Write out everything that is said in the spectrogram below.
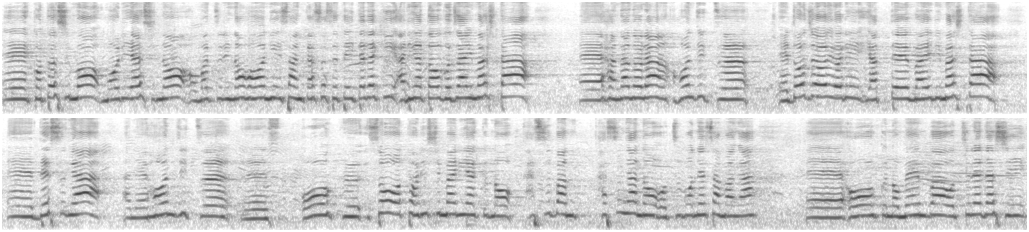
えー、今年も守谷市のお祭りの方に参加させていただきありがとうございました、えー、花の蘭本日江戸城よりやってまいりました、えー、ですが、ね、本日、え多く総取締役の春日のお局様がえー、多くのメンバーを連れ出し、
